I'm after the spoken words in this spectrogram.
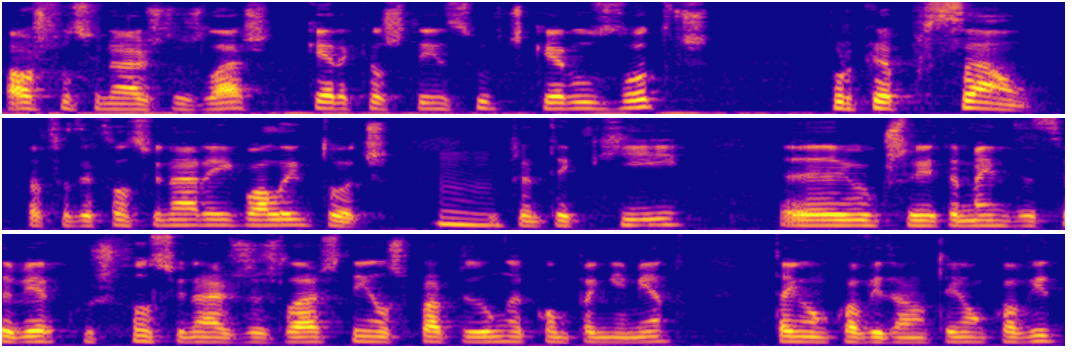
aos funcionários dos lares, quer aqueles que têm surtos, quer os outros, porque a pressão para fazer funcionar é igual em todos. Hum. E, portanto, aqui eh, eu gostaria também de saber que os funcionários dos lares tenham eles próprios um acompanhamento, tenham Covid ou não tenham Covid,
